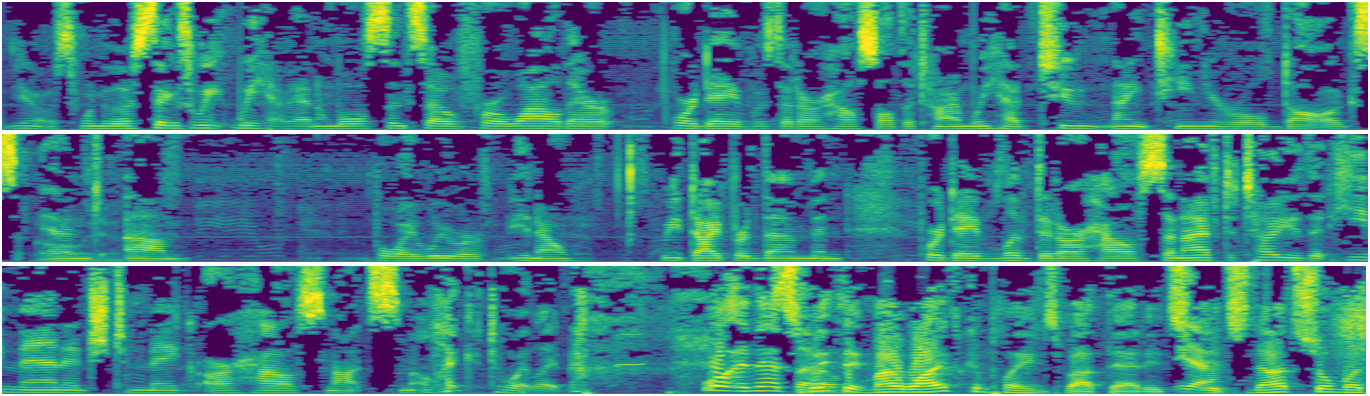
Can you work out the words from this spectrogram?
you know, it's one of those things. We, we have animals, and so for a while there, poor Dave was at our house all the time. We had two 19-year-old dogs, and, um, boy, we were, you know, we diapered them, and poor Dave lived at our house. And I have to tell you that he managed to make our house not smell like a toilet. Well, and that's the big thing. My wife complains about that. It's Yeah. it's not so much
